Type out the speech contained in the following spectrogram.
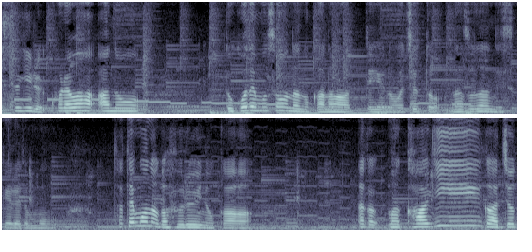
しすぎる。これはあのどこでもそうなのかなっていうのはちょっと謎なんですけれども。建物が古いのかなんかまあ鍵がちょっ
